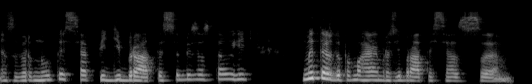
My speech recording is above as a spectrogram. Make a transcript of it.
звернутися, підібрати собі заздалегідь. Ми теж допомагаємо розібратися з ем,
